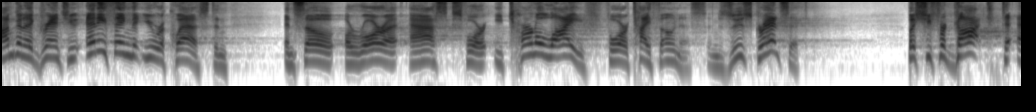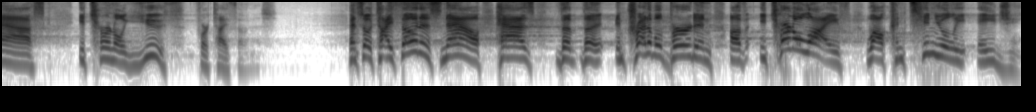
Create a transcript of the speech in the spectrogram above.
I'm going to grant you anything that you request. And, and so Aurora asks for eternal life for Tithonus, and Zeus grants it. But she forgot to ask eternal youth for Tithonus. And so Tithonus now has the, the incredible burden of eternal life while continually aging.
